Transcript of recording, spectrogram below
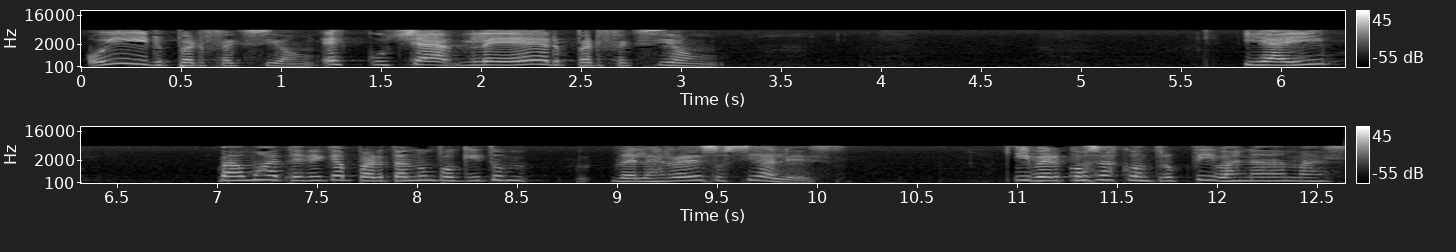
oír perfección, escuchar, leer perfección. Y ahí vamos a tener que apartarnos un poquito de las redes sociales y ver cosas constructivas nada más.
